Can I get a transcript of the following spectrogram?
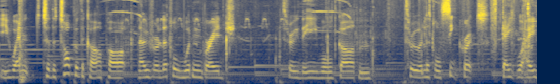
You went to the top of the car park, over a little wooden bridge, through the walled garden, through a little secret gateway.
